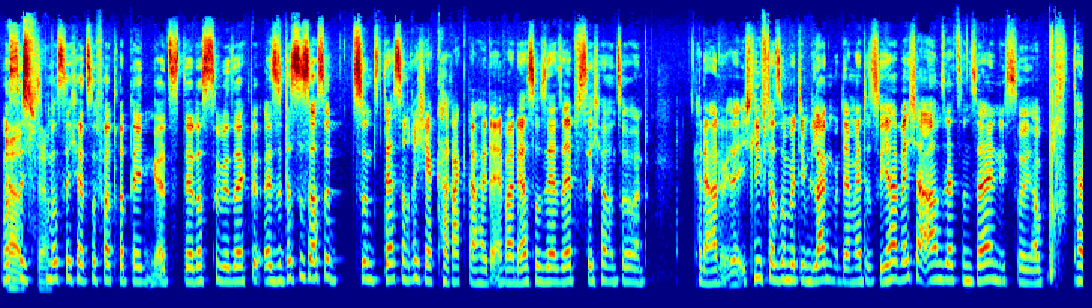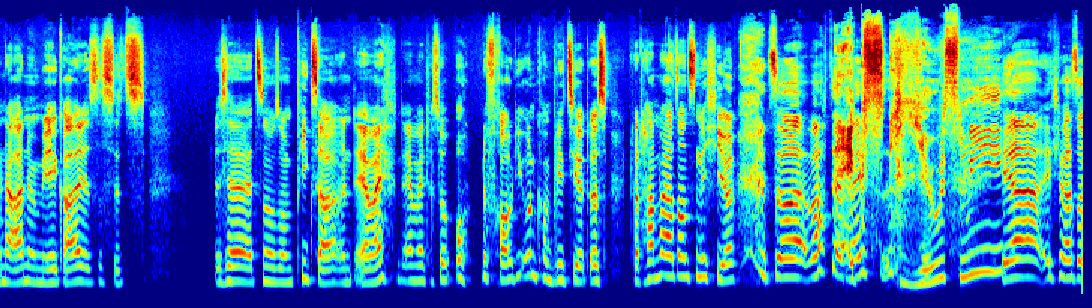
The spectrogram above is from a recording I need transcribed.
muss, ja, ich, fair. muss ich halt sofort dran denken, als der das zu mir sagte. Also das ist auch so, so der ist so ein richtiger Charakter halt einfach. Der ist so sehr selbstsicher und so. Und keine Ahnung, ich lief da so mit ihm lang und der meinte so, ja, welcher Arm soll es denn sein? Ich so, ja, pff, keine Ahnung, mir egal, es ist jetzt ist ja jetzt nur so ein Piekser. Und er meinte, er meinte so, oh, eine Frau, die unkompliziert ist. Das haben wir ja sonst nicht hier. So, macht er Excuse me? Ja, ich war so,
